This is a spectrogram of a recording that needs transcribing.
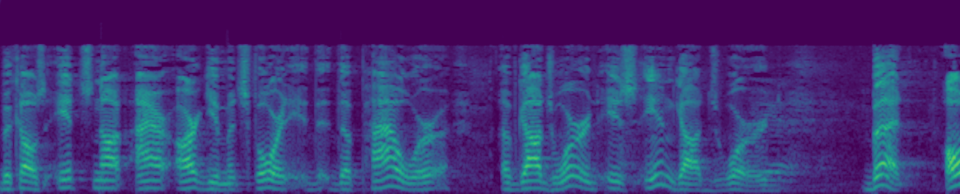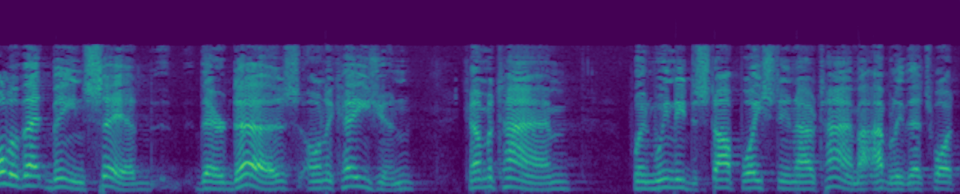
because it's not our arguments for it. The, the power of God's Word is in God's Word. But all of that being said, there does, on occasion, come a time when we need to stop wasting our time. I, I believe that's what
